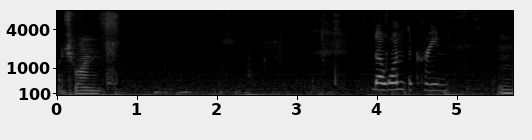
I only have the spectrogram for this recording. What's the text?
Which one? The one with the crane. Mm.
